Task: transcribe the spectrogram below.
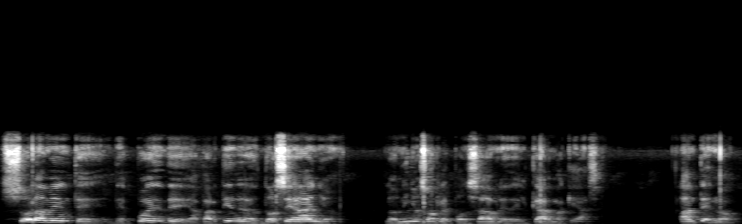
solamente después de, a partir de los 12 años, los niños son responsables del karma que hacen. Antes no.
